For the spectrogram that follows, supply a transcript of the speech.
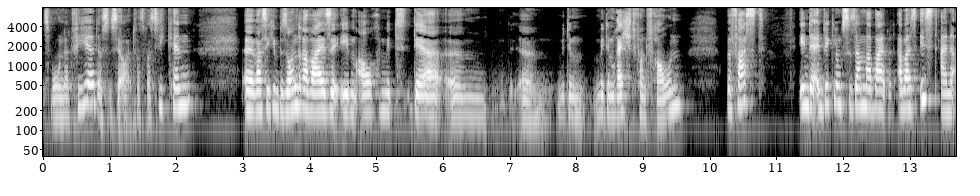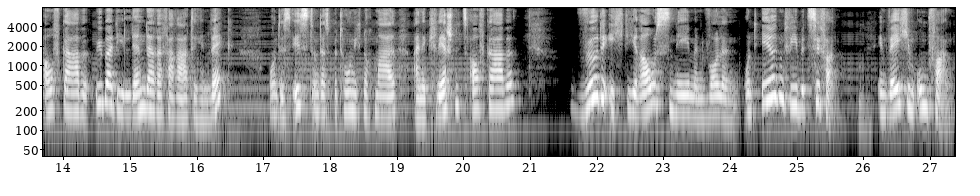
204, äh, das ist ja auch etwas, was Sie kennen, äh, was sich in besonderer Weise eben auch mit der ähm, äh, mit dem mit dem Recht von Frauen befasst in der Entwicklungszusammenarbeit, aber es ist eine Aufgabe über die Länderreferate hinweg und es ist, und das betone ich nochmal, eine Querschnittsaufgabe. Würde ich die rausnehmen wollen und irgendwie beziffern, in welchem Umfang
